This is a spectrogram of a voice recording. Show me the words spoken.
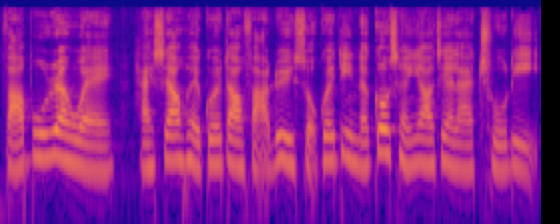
法务部认为，还是要回归到法律所规定的构成要件来处理。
